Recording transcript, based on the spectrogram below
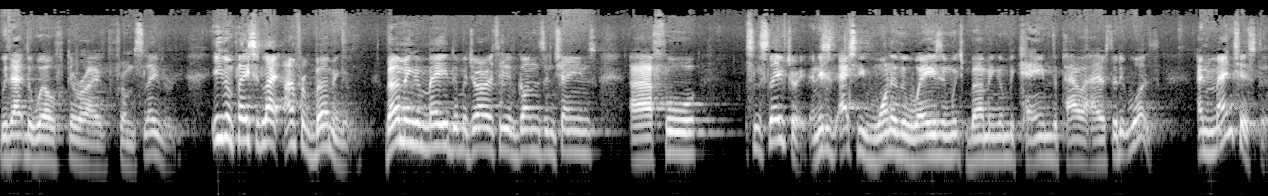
without the wealth derived from slavery. Even places like, I'm from Birmingham. Birmingham made the majority of guns and chains uh, for the slave trade. And this is actually one of the ways in which Birmingham became the powerhouse that it was. And Manchester,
